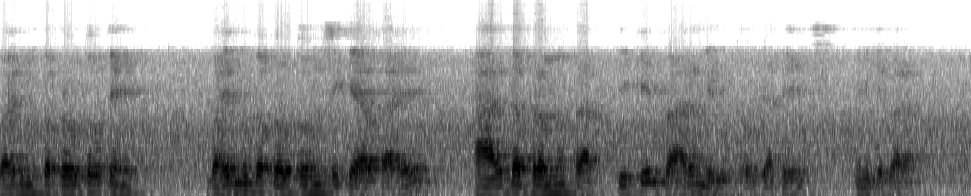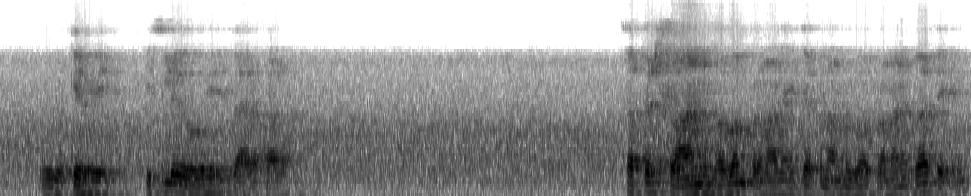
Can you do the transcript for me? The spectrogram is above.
बहिर्मुख प्रवृत्त होते हैं बहिर्मुख प्रवृत्त होने से क्या होता है? हार्द ब्रह्म प्राप्ति के द्वारा निरुद्ध हो जाते हैं इनके द्वारा। वो रुके हुए, इसलिए वो है द्वारपाल। तत्र स्वानुभव प्रमाण है अपना अनुभव प्रमाण कहते हैं।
